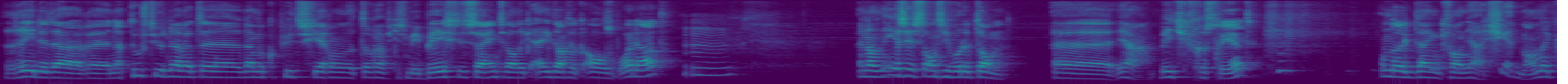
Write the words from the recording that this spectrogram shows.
reden daar eh, naartoe stuurt naar, het, eh, naar mijn computerscherm. Om er toch eventjes mee bezig te zijn. Terwijl ik eigenlijk dacht dat ik alles op orde had. Mhm. En dan in eerste instantie word ik dan eh, ja, een beetje gefrustreerd. Omdat ik denk van, ja shit man, ik,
